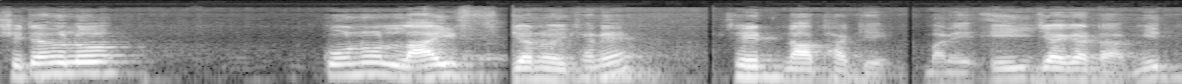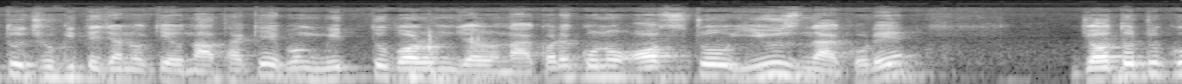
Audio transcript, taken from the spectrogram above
সেটা হলো, কোনো লাইফ যেন এখানে থ্রেট না থাকে মানে এই জায়গাটা মৃত্যু ঝুঁকিতে যেন কেউ না থাকে এবং মৃত্যুবরণ যেন না করে, কোনো অস্ত্র ইউজ না করে, যতটুকু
